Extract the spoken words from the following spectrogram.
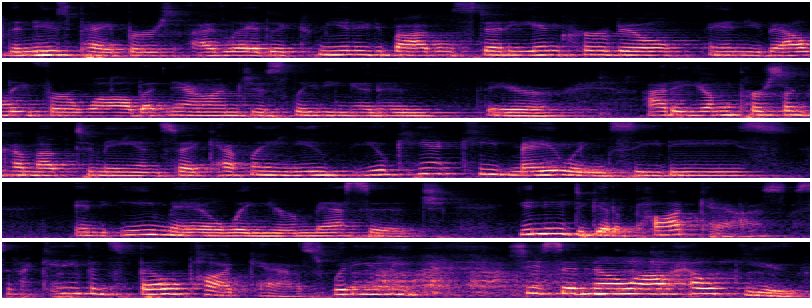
The newspapers, I led a community Bible study in Kerrville and Uvalde for a while, but now I'm just leading it in there. I had a young person come up to me and say, Kathleen, you, you can't keep mailing CDs and emailing your message. You need to get a podcast. I said, I can't even spell podcast. What do you mean? She said, No, I'll help you.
